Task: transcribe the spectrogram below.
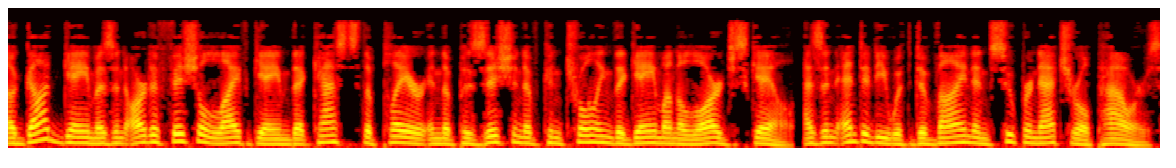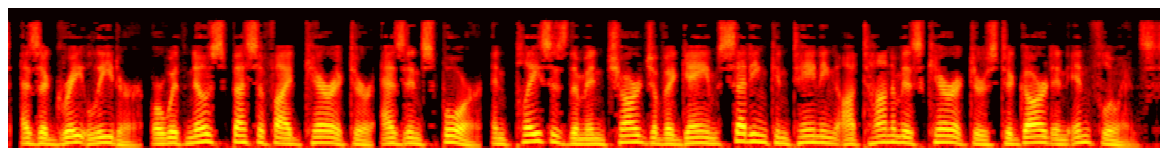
A God game is an artificial life game that casts the player in the position of controlling the game on a large scale, as an entity with divine and supernatural powers, as a great leader, or with no specified character as in Spore, and places them in charge of a game setting containing autonomous characters to guard and influence.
